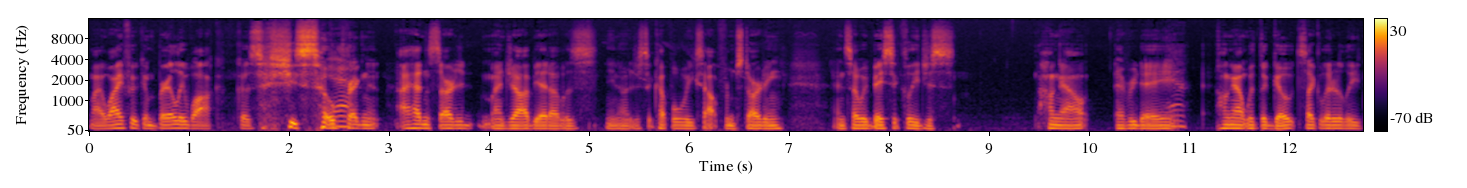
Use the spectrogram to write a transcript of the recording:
my wife who can barely walk because she's so Yeah. pregnant. I hadn't started my job yet. I was, you know, just a couple weeks out from starting. And so we basically just hung out every day, Yeah. hung out with the goats. Like literally,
